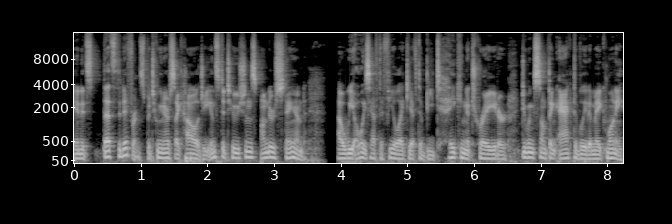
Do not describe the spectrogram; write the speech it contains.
and it's that's the difference between our psychology. Institutions understand how we always have to feel like you have to be taking a trade or doing something actively to make money.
